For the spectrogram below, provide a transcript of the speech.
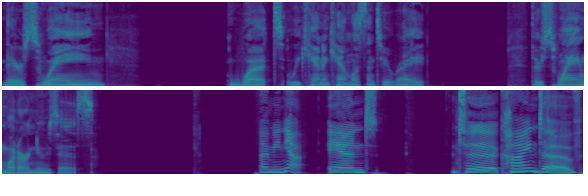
They're swaying what we can and can't listen to, right? They're swaying what our news is. I mean, yeah. And to kind of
